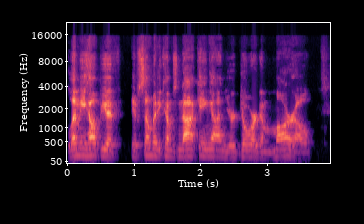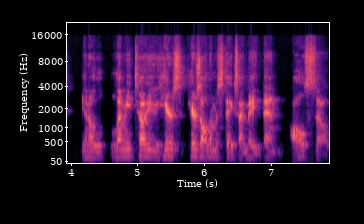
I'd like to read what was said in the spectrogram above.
let me help you if, if somebody comes knocking on your door tomorrow, you know, let me tell you, here's here's all the mistakes I made then also.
